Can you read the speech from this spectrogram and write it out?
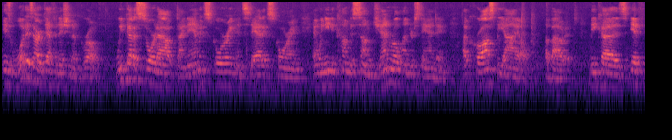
is what is our definition of growth? We've got to sort out dynamic scoring and static scoring, and we need to come to some general understanding across the aisle about it. Because if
